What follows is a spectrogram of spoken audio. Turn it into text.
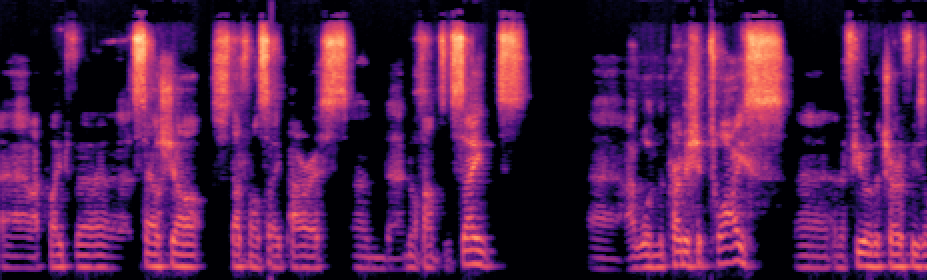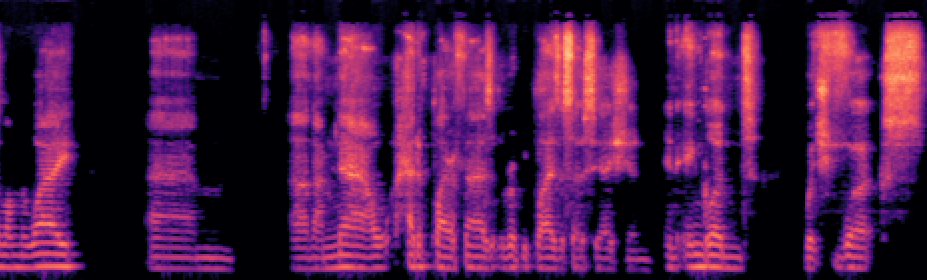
Uh, I played for Sale Sharks, Stade Francais Paris, and uh, Northampton Saints. Uh, I won the Premiership twice uh, and a few other trophies along the way. Um, and I'm now head of player affairs at the Rugby Players Association in England, which works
